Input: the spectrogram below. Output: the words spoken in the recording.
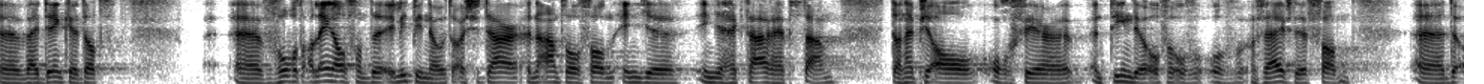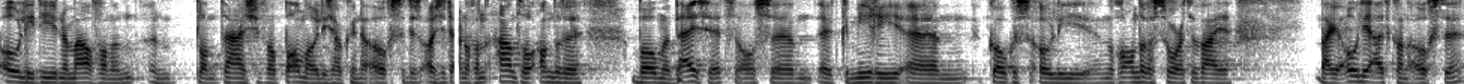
uh, wij denken dat uh, bijvoorbeeld alleen al van de elipinoten, als je daar een aantal van in je, in je hectare hebt staan, dan heb je al ongeveer een tiende of, of, of een vijfde van uh, de olie die je normaal van een, een, plantage van palmolie zou kunnen oogsten. Dus als je daar nog een aantal andere bomen bij zet, zoals uh, kemiri, uh, kokosolie, nog andere soorten waar je waar je olie uit kan oogsten.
